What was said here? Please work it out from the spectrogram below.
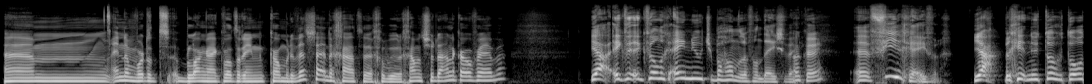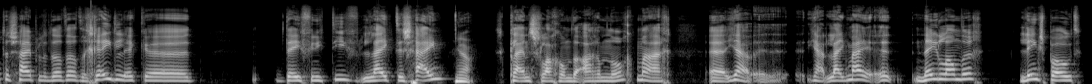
Ehm, en dan wordt het belangrijk wat er in komende wedstrijden gaat gebeuren. Gaan we het zo dadelijk over hebben? Ja, ik, wil- ik wil nog één nieuwtje behandelen van deze week. Oké. Viergever. Ja. Begint nu toch door te sijpelen dat dat redelijk eh, definitief lijkt te zijn. Ja. Kleine slag om de arm nog. Maar eh, ja, eh, ja, lijkt mij Nederlander, linkspoot,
